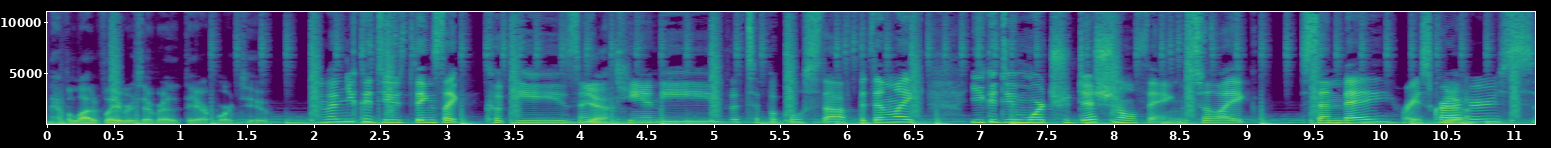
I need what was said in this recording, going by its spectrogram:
They have a lot of flavors over at the airport too. And then you could do things like cookies and Yeah. candy, the typical stuff. But then, like, you could do more traditional things. So, like, senbei, rice crackers,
